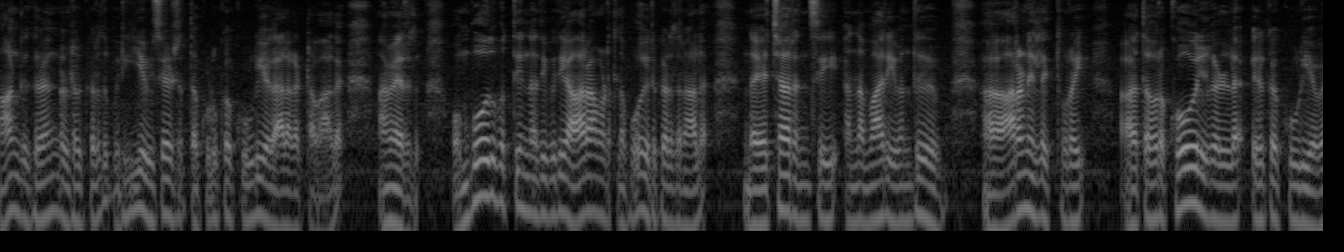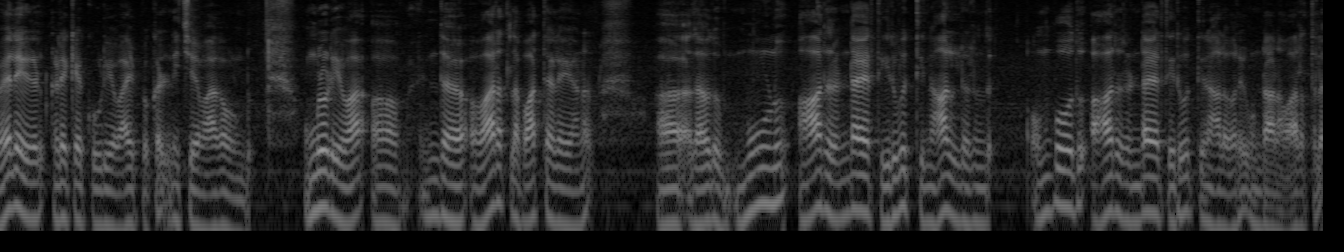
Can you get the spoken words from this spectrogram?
நான்கு கிரகங்கள் இருக்கிறது பெரிய விசேஷத்தை கொடுக்கக்கூடிய காலகட்டமாக அமையிறது ஒம்பது பத்தின் அதிபதி ஆறாம் இடத்துல போய் இருக்கிறதுனால இந்த ஹெச்ஆர்என்சி அந்த மாதிரி வந்து அறநிலைத்துறை அது தவிர கோவில்களில் இருக்கக்கூடிய வேலைகள் கிடைக்கக்கூடிய வாய்ப்புகள் நிச்சயமாக உண்டு. உங்களுடைய வா இந்த வாரத்தில் பார்த்தாலேயானால் அதாவது மூணு ஆறு ரெண்டாயிரத்தி இருபத்தி நாலுலேருந்து ஒம்பது ஆறு ரெண்டாயிரத்தி இருபத்தி நாலு வரை உண்டான வாரத்தில்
